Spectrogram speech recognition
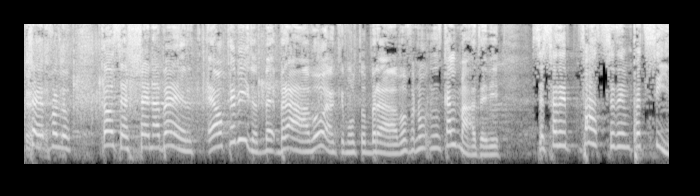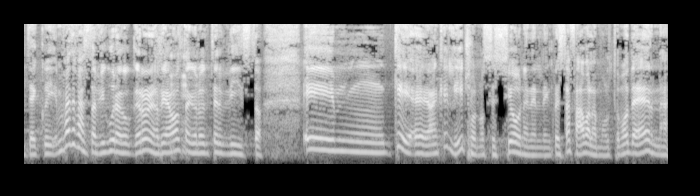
cioè, proprio cose a scena aperta. Eh, ho capito, beh, bravo, anche molto bravo. Non, calmatevi se state pazze, siete impazzite qui. Mi fate fare questa figura con Garrone la prima volta che l'ho intervisto. E, ehm, che eh, anche lì c'è un'ossessione nel, in questa favola molto moderna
